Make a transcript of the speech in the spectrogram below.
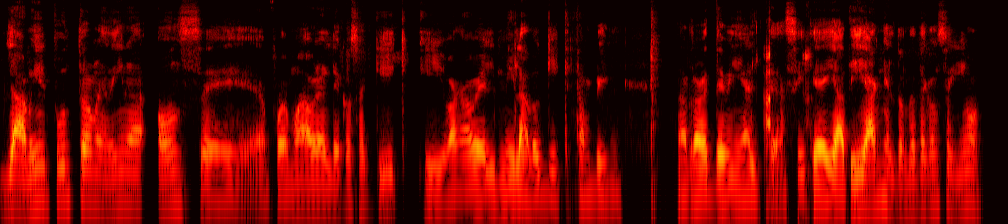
Yamil.medina11. Podemos hablar de cosas geek y van a ver mi lado geek también a través de mi arte. Así que, y a ti, Ángel, ¿dónde te conseguimos?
